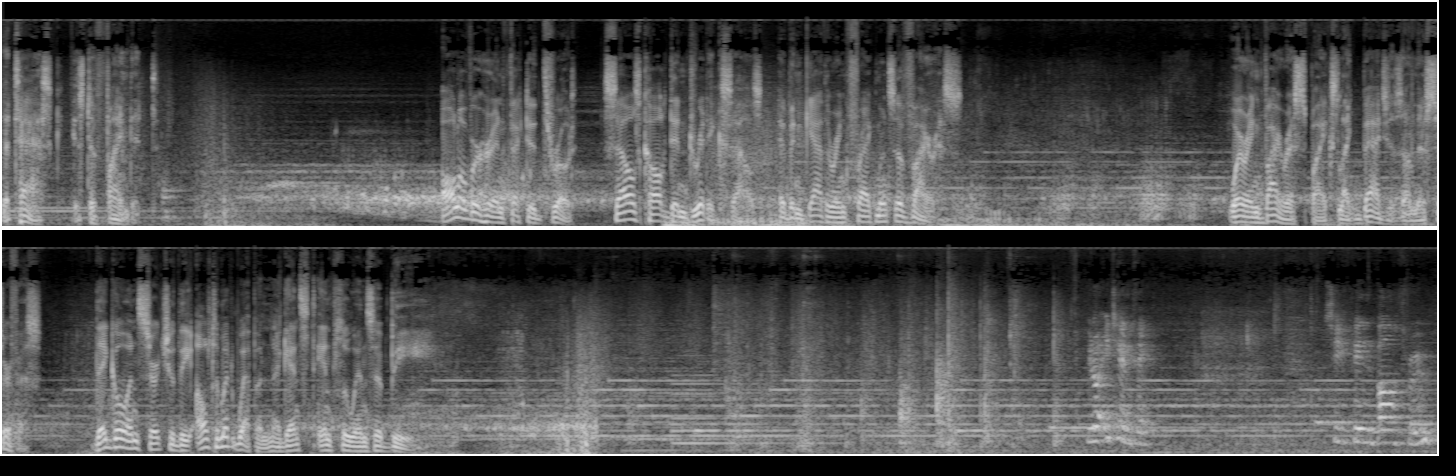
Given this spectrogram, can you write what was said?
The task is to find it. All over her infected throat, cells called dendritic cells have been gathering fragments of virus. Wearing virus spikes like badges on their surface, they go in search of the ultimate weapon against influenza B. You're not eating anything. So you clean the bathroom.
